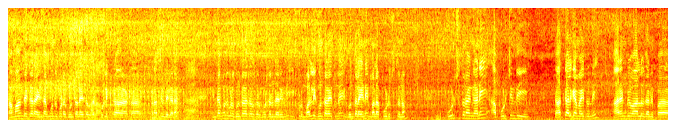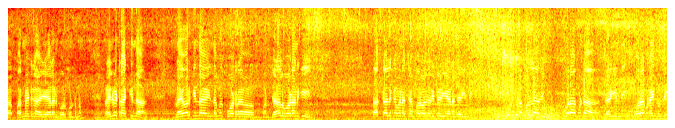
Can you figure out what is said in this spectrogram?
కమాన్ దగ్గర ఇంతకుముందు కూడా గుంతలు అయితే ఒకసారి పులి క్రాసింగ్ దగ్గర. ఇంతకుముందు కూడా గుంతలు అయితే ఒకసారి పూడ్చడం జరిగింది. ఇప్పుడు మళ్ళీ గుంతలు అవుతున్నాయి గుంతలు అయినాయి మళ్ళీ పూడ్చుతున్నాం పూడ్చుతున్నాం కానీ ఆ పూడ్చింది తాత్కాలికం అవుతుంది. ఆర్ఎన్బి వాళ్ళు దాన్ని ప పర్మనెంట్గా చేయాలని కోరుకుంటున్నాం. రైల్వే ట్రాక్ కింద ఫ్లైఓవర్ కింద ఇంతకుముందు పోవడ మన జనాలు పోవడానికి తాత్కాలికమైన టెంపరీ రిపేర్ చేయడం జరిగింది. ఇప్పుడు కూడా మళ్ళీ అది పోరాకుండా జరిగింది పోరాకుండా అవుతుంది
